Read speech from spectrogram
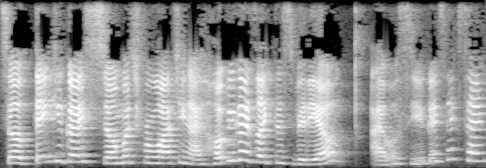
So thank you guys so much for watching. I hope you guys liked this video. I will see you guys next time.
